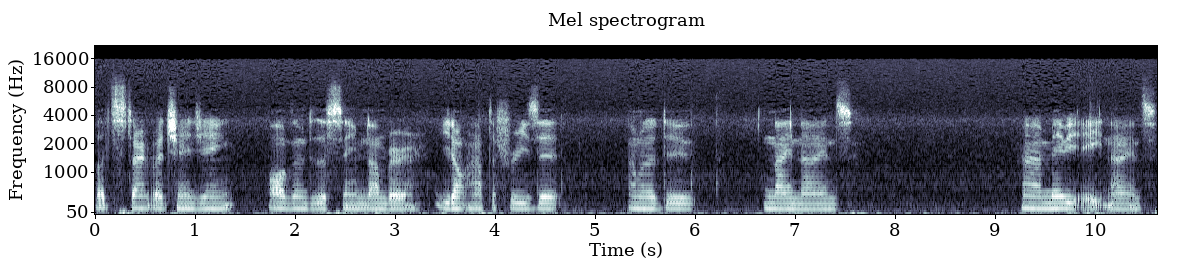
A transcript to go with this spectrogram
Let's start by changing all of them to the same number. You don't have to freeze it. I'm gonna do nine nines, uh, maybe eight nines,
